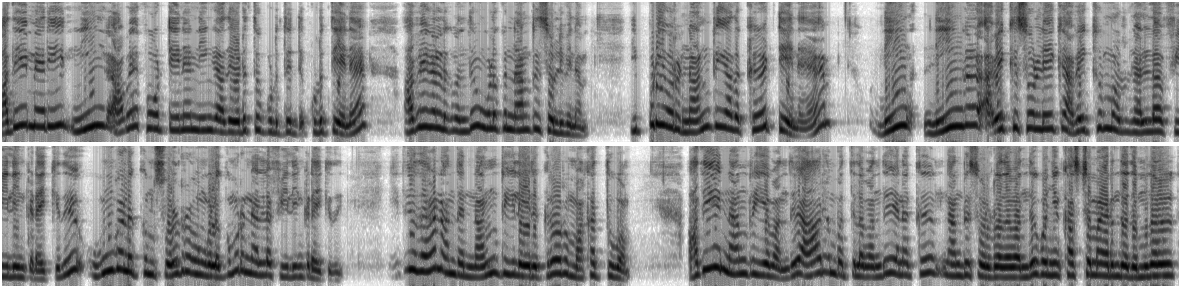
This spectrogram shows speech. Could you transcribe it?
அதேமாரி நீங்கள் அவை போட்டேனே நீங்கள் அதை எடுத்து கொடுத்துட்டு கொடுத்தேனே அவைகளுக்கு வந்து உங்களுக்கு நன்றி சொல்லுவினம். இப்படி ஒரு நன்றி அதை கேட்டேனே நீ நீங்கள் அவைக்கு சொல்லிக்க அவைக்கும் ஒரு நல்ல ஃபீலிங் கிடைக்குது உங்களுக்கும் சொல்கிறவங்களுக்கும் ஒரு நல்ல ஃபீலிங் கிடைக்குது. இதுதான் அந்த நன்றியில இருக்கிற ஒரு மகத்துவம். அதே நன்றியை வந்து ஆரம்பத்துல வந்து எனக்கு நன்றி சொல்றத வந்து கொஞ்சம் கஷ்டமா இருந்தது. முதல்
